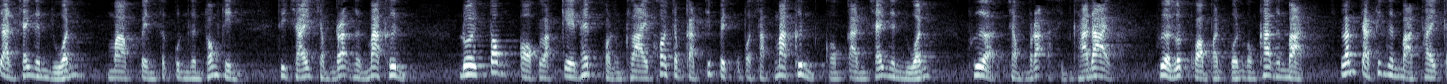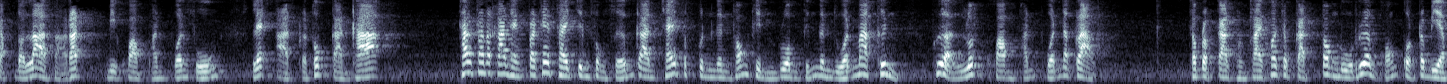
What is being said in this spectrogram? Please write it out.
การใช้เงินหยวนมาเป็นสกุลเงินท้องถิ่น ที่ใช้ชำระเงินมากขึ้น โดยต้องออกหลักเกณฑ์ให้ผ่อนคลายข้อจำกัดที่เป็นอุปสรรคมากขึ้นของการใช้เงินหยวน เพื่อชำระสินค้าได้ เพื่อลดความผันผวนของค่าเงินบาท หลังจากที่เงินบาทไทยกับดอลลาร์สหรัฐมีความผันผวนสูง และอาจกระทบการค้าทางธนาคารแห่งประเทศไทยจึงส่งเสริมการใช้สกุลเงินท้องถิ่นรวมถึงเงินหยวนมากขึ้น เพื่อลดความผันผวนดังกล่าวสำหรับการผ่อนคลายข้อจำกัดต้องดูเรื่องของกฎระเบียบ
